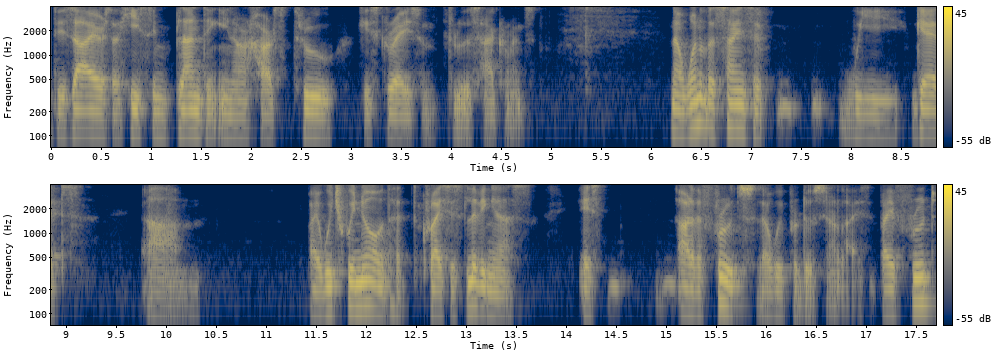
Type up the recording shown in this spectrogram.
desires that He's implanting in our hearts through His grace and through the sacraments. Now, one of the signs that we get um, by which we know that Christ is living in us is are the fruits that we produce in our lives. By fruit,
